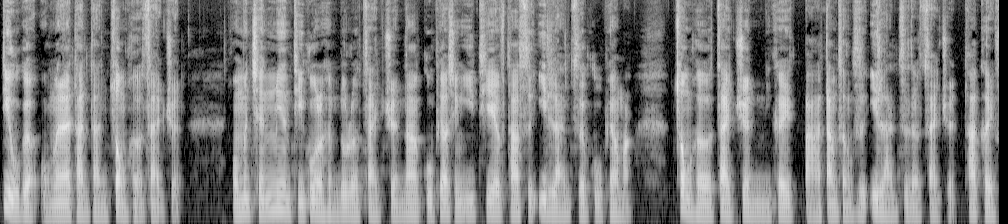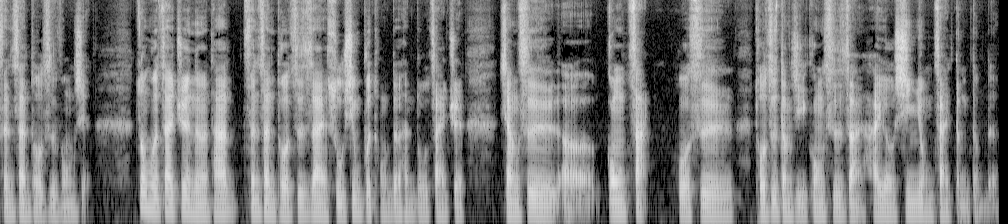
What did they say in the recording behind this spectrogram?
第五个，我们来谈谈综合债券。我们前面提过了很多的债券，那股票型 ETF 它是一篮子的股票嘛？综合债券，你可以把它当成是一篮子的债券，它可以分散投资风险。综合债券呢，它分散投资在属性不同的很多债券，像是呃公债，或是投资等级公司债，还有信用债等等的。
